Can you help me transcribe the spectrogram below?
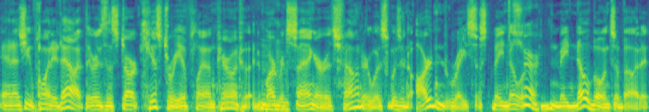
And as you pointed out, there is this dark history of Planned Parenthood. Mm-hmm. Margaret Sanger, its founder, was was an ardent racist, made no sure. made no bones about it.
